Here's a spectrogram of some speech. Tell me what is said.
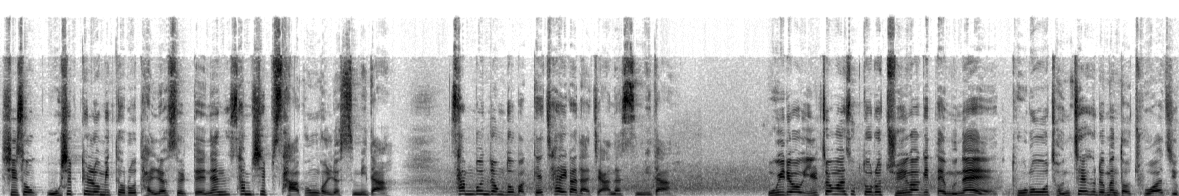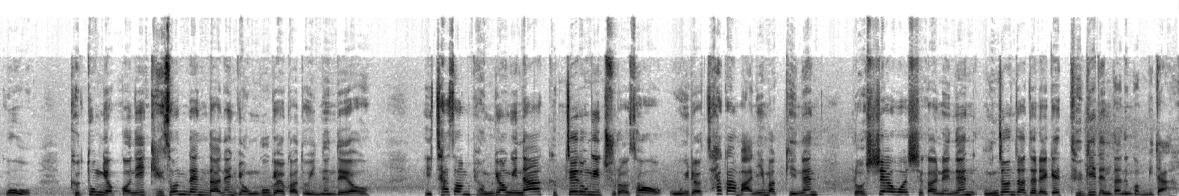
시속 50km로 달렸을 때는 34분 걸렸습니다. 3분 정도밖에 차이가 나지 않았습니다. 오히려 일정한 속도로 주행하기 때문에 도로 전체 흐름은 더 좋아지고 교통 여건이 개선된다는 연구 결과도 있는데요. 이 차선 변경이나 급제동이 줄어서 오히려 차가 많이 막히는 러시아워 시간에는 운전자들에게 득이 된다는 겁니다.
